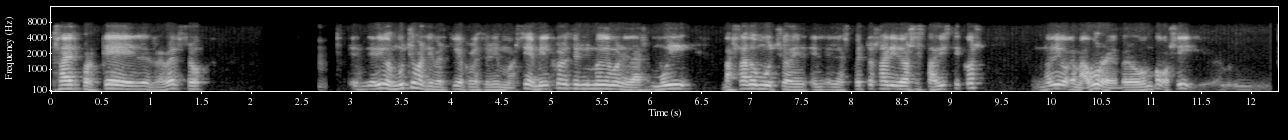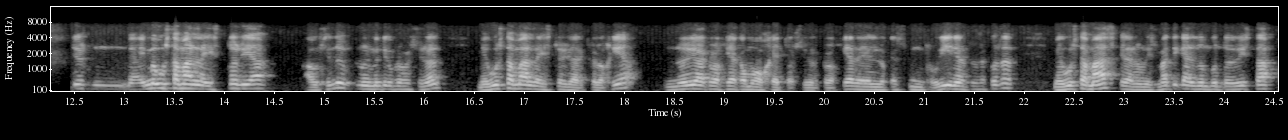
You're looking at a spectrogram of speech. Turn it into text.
sabes por qué el reverso. Eh, digo, es mucho más divertido el coleccionismo así. A mí el coleccionismo de monedas, muy basado mucho en, aspectos sólidos estadísticos, no digo que me aburre, pero un poco sí. A mí me gusta más la historia, aun siendo un médico profesional, me gusta más la historia de la arqueología, no digo arqueología como objeto, sino arqueología de lo que es ruinas, todas esas cosas, me gusta más que la numismática desde un punto de vista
